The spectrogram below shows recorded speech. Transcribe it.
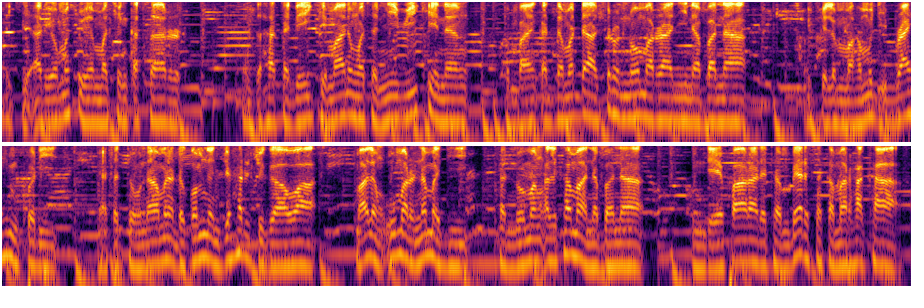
da ke arewa maso yammacin ƙasar. Yanzu haka da yake manin watanni biyu kenan tun bayan kaddamar da shirin noman rani na bana. Wakilin Mahmud Ibrahim Kwari ya tattauna mana da gwamnan jihar Jigawa Malam Umar Namadi kan noman alkama na bana inda ya fara da tambayarsa kamar haka.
